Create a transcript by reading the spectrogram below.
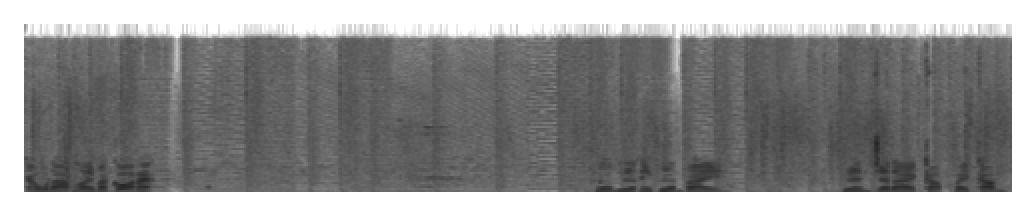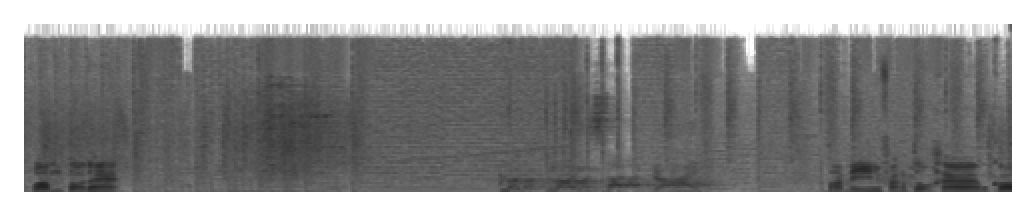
เกาดาถอยมาก่อนฮะเพิ่มเลือดให้เพื่อนไป เพื่อนจะได้กลับไปกั้นป้อมต่อได้ฮะตว์ร้ายตอนนี้ฝั่งตรงข้ามก็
